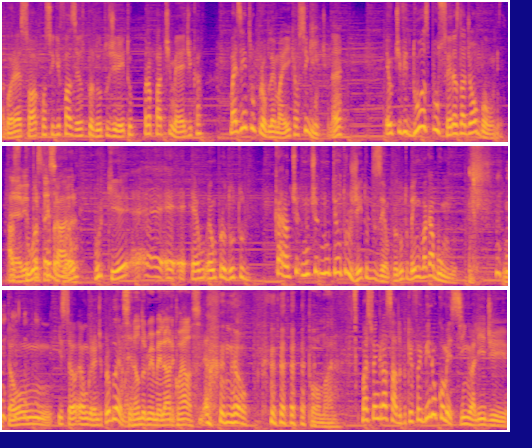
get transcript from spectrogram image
Agora é só conseguir fazer os produtos direito pra parte médica. Mas entra um problema aí que é o seguinte, né? Eu tive duas pulseiras da Jawbone. As É, duas quebraram, agora. porque é, é- é um, é um produto... Cara, não, tinha- não, tinha- não tem outro jeito de dizer, é um produto bem vagabundo. Então, isso é, é um grande problema. Você né? não dormiu melhor com elas? não. Pô, mano. Mas foi engraçado, porque foi bem no comecinho ali de...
